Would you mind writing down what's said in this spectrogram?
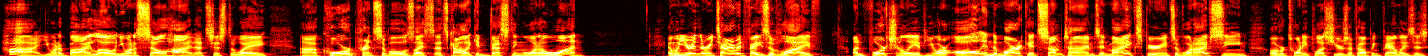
high. You want to buy low and you want to sell high. That's just the way. Uh, core principles. Like it's kind of like investing 101 and when you're in the retirement phase of life, unfortunately, if you are all in the market, sometimes, in my experience of what I've seen over 20 plus years of helping families, is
